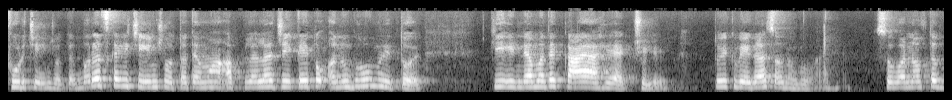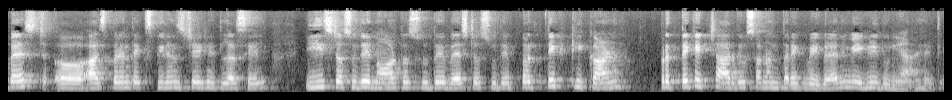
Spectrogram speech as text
फूड चेंज होतं बरंच काही चेंज होतं तेव्हा आपल्याला जे काही तो अनुभव मिळतोय की इंडियामध्ये काय आहे ॲक्च्युली तो एक वेगळाच अनुभव आहे. So one of the best आजपर्यंत एक्सपिरियन्स जे घेतलं असेल ईस्ट असू दे नॉर्थ असू दे वेस्ट असू दे प्रत्येक ठिकाण प्रत्येक एक चार दिवसानंतर एक वेगळी आणि वेगळी दुनिया आहे ती.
